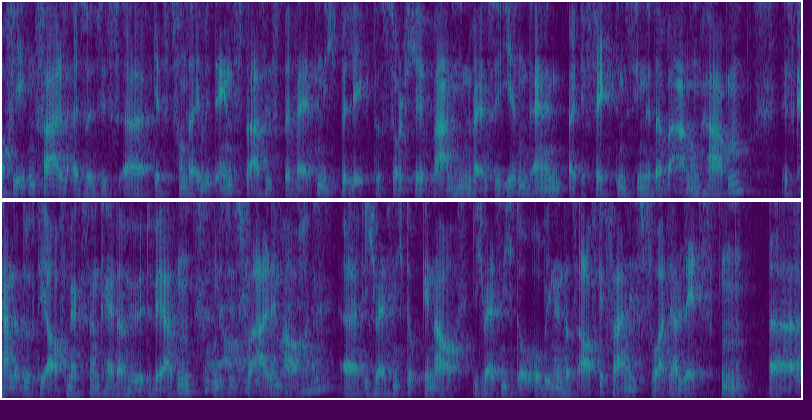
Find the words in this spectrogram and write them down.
Auf jeden Fall. Also es ist äh, jetzt von der Evidenzbasis bei weitem nicht belegt, dass solche Warnhinweise irgendeinen äh, Effekt im Sinne der Warnung haben. Es kann dadurch die Aufmerksamkeit erhöht werden und es ist vor allem sein, auch, ne? äh, ich weiß nicht, ob, genau, ich weiß nicht, ob, ob Ihnen das aufgefallen ist, vor der letzten äh,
